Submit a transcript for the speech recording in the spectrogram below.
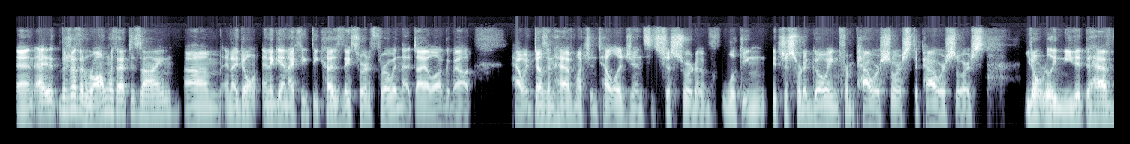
and I, there's nothing wrong with that design. Um, and I don't, and again, I think because they sort of throw in that dialogue about how it doesn't have much intelligence. It's just sort of looking, it's just sort of going from power source to power source. You don't really need it to have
